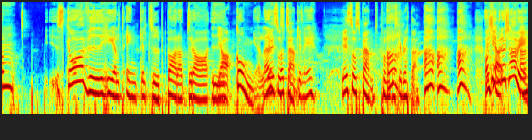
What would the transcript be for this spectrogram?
Um, ska vi helt enkelt typ bara dra Ja. igång eller? Jag är så Vad spänd. tycker ni? Jag är så spänd på vad Ah. du ska berätta. Ah, ah, ah. Okej kör. men då kör vi. Ah.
